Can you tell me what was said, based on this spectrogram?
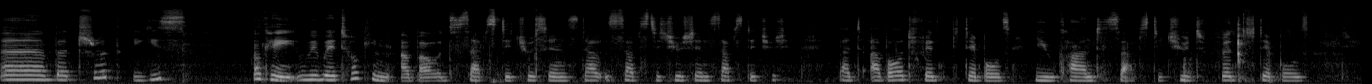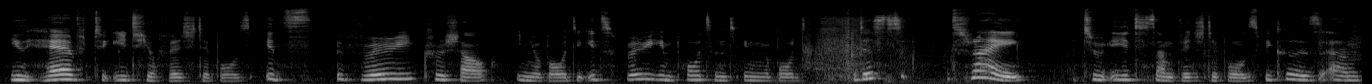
Uh, the truth is, okay, we were talking about substitution, stu- substitution, substitution, but about vegetables, you can't substitute vegetables. You have to eat your vegetables. It's very crucial in your body. It's very important in your body. Just try to eat some vegetables because um,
